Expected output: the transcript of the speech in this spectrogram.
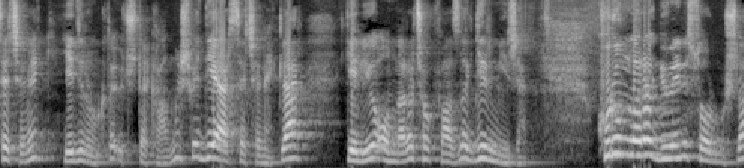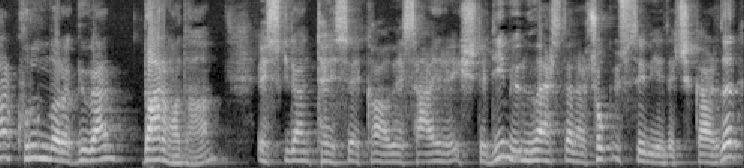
seçenek 7.3'te kalmış ve diğer seçenekler geliyor. Onlara çok fazla girmeyeceğim. Kurumlara güveni sormuşlar. Kurumlara güven darmadağın. Eskiden TSK vesaire işte değil mi? Üniversiteler çok üst seviyede çıkardı.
